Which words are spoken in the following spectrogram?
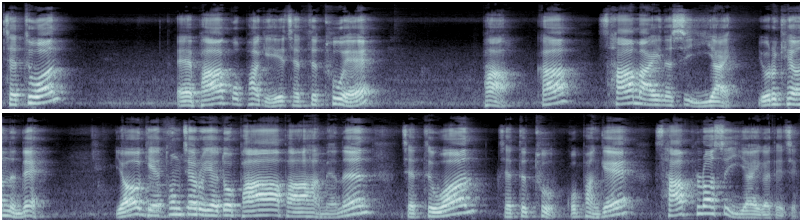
Z1의 바 곱하기 Z2의 바가 4 마이너스 2i 요렇게 였는데 여기에 통째로 얘도 바, 바 하면은 Z1, Z2 곱한 게 4 플러스 2i가 되지.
